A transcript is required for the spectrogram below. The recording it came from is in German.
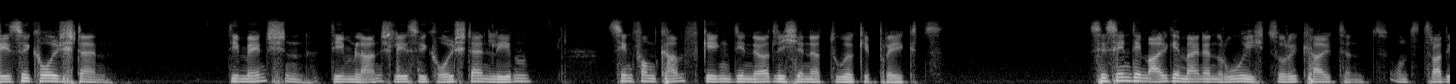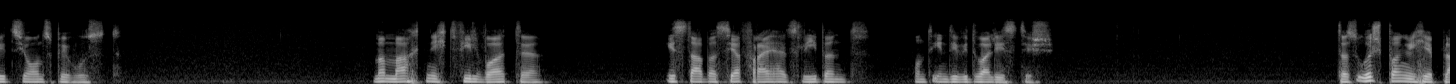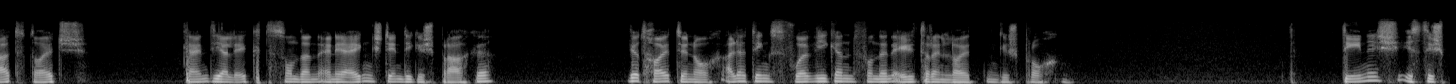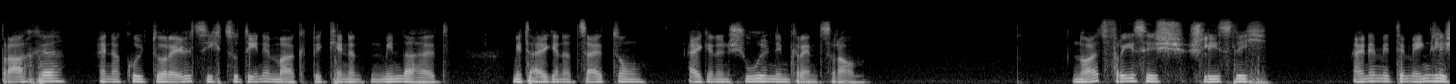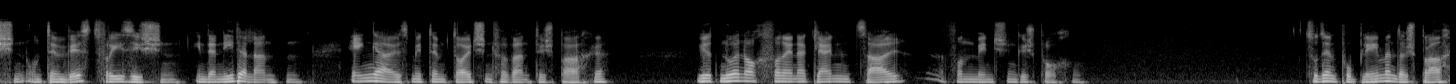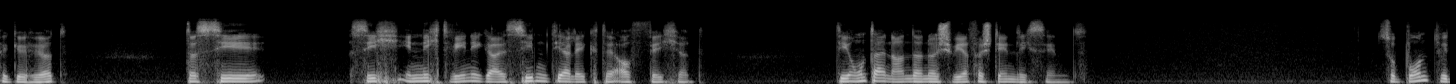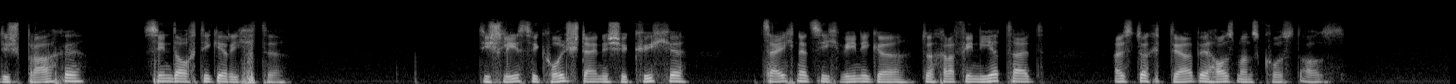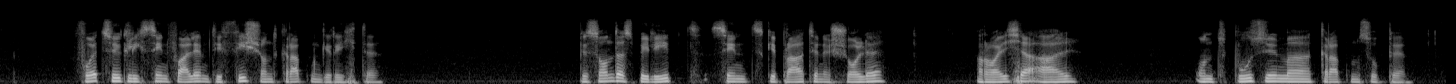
Schleswig-Holstein. Die Menschen, die im Land Schleswig-Holstein leben, sind vom Kampf gegen die nördliche Natur geprägt. Sie sind im Allgemeinen ruhig, zurückhaltend und traditionsbewusst. Man macht nicht viel Worte, ist aber sehr freiheitsliebend und individualistisch. Das ursprüngliche Plattdeutsch, kein Dialekt, sondern eine eigenständige Sprache, wird heute noch allerdings vorwiegend von den älteren Leuten gesprochen. Dänisch ist die Sprache einer kulturell sich zu Dänemark bekennenden Minderheit mit eigener Zeitung, eigenen Schulen im Grenzraum. Nordfriesisch schließlich, eine mit dem Englischen und dem Westfriesischen in den Niederlanden enger als mit dem Deutschen verwandte Sprache, wird nur noch von einer kleinen Zahl von Menschen gesprochen. Zu den Problemen der Sprache gehört, dass sie sich in nicht weniger als sieben Dialekte auffächert, die untereinander nur schwer verständlich sind. So bunt wie die Sprache sind auch die Gerichte. Die schleswig-holsteinische Küche zeichnet sich weniger durch Raffiniertheit als durch derbe Hausmannskost aus. Vorzüglich sind vor allem die Fisch- und Krabbengerichte. Besonders beliebt sind gebratene Scholle, Räucheraal und Busümer Krabbensuppe.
